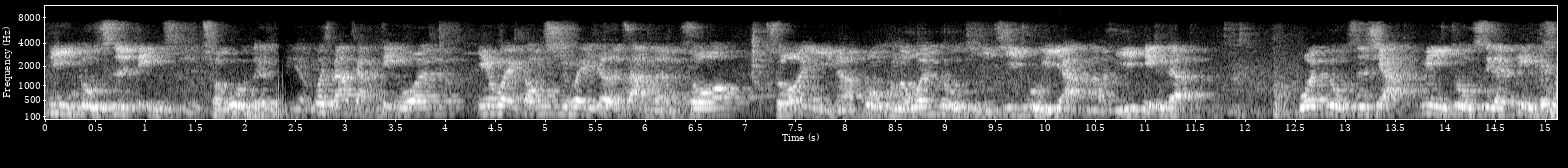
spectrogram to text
密度是定值，纯物的密度。为什么要讲定温？因为东西会热胀冷缩，所以呢，不同的温度体积不一样。那么一定的温度之下，密度是一个定值。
